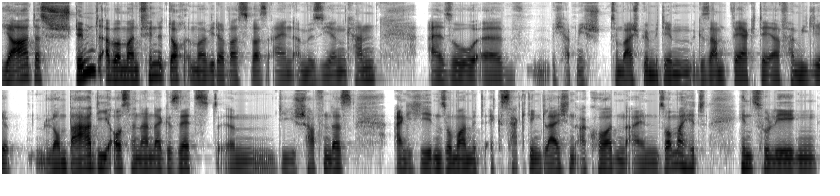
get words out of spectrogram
Ja, das stimmt, aber man findet doch immer wieder was, was einen amüsieren kann. Also äh, ich habe mich zum Beispiel mit dem Gesamtwerk der Familie Lombardi auseinandergesetzt. Ähm, die schaffen das eigentlich jeden Sommer mit exakt den gleichen Akkorden einen Sommerhit hinzulegen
